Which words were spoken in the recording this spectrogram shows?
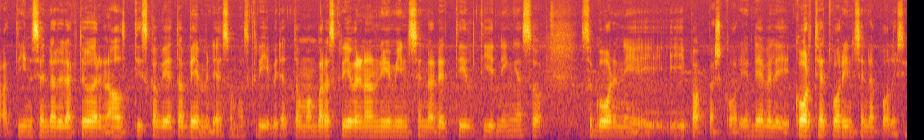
att insändarredaktören alltid ska veta vem det är som har skrivit det. Om man bara skriver en anonym insändare till tidningen så, så går den i, i papperskorgen. Det är väl i korthet vår insändarpolicy.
